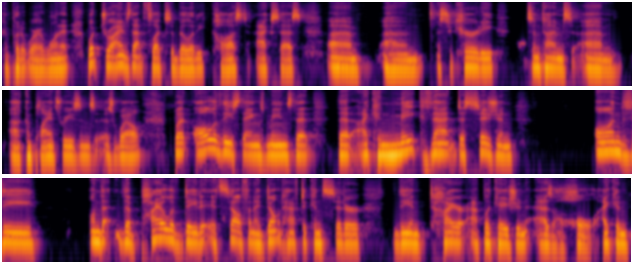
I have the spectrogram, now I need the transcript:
Can put it where I want it. What drives that flexibility? Cost, access, um, um, security, sometimes um, uh, compliance reasons as well. But all of these things means that that I can make that decision on the on the, the pile of data itself, and I don't have to consider the entire application as a whole. I can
